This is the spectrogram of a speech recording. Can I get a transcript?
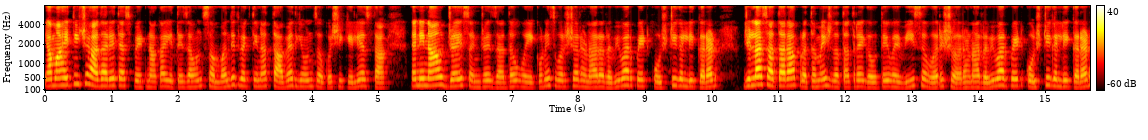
या माहितीच्या आधारे त्यास पेटनाका येथे जाऊन संबंधित व्यक्तींना ताब्यात घेऊन चौकशी केली असता त्यांनी नाव जय संजय जाधव व एकोणीस वर्ष राहणारा रविवार पेठ कोष्टी गल्ली कराड जिल्हा सातारा प्रथमेश दत्तात्रय गवते वय वीस वर्ष राहणार रविवार पेठ कोष्टी गल्ली कराड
